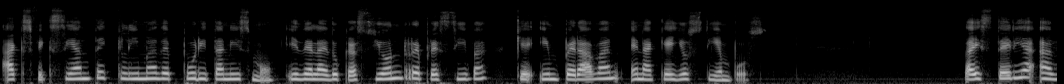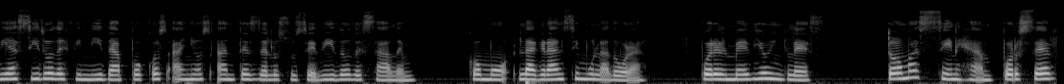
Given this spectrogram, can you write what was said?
asfixiante clima de puritanismo y de la educación represiva que imperaban en aquellos tiempos. La histeria había sido definida pocos años antes de lo sucedido de Salem como la gran simuladora por el medio inglés Thomas Sinham por ser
